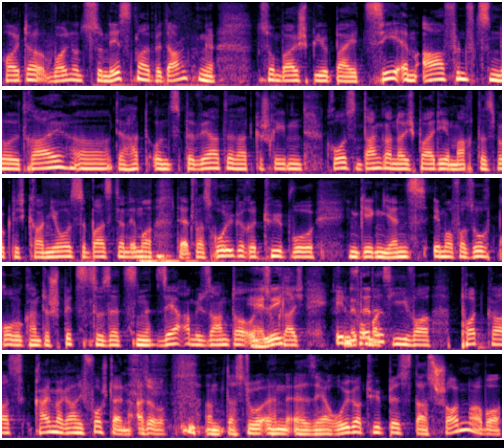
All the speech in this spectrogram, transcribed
Heute wollen uns zunächst mal bedanken, zum Beispiel bei CMA 1503. Äh, der hat uns bewertet, hat geschrieben, großen Dank an euch beide, ihr macht das wirklich grandios. Sebastian immer der etwas ruhigere Typ, wo hingegen Jens immer versucht, provokante Spitzen zu setzen. Sehr amüsanter und Ehrlich? zugleich informativer Podcast. Kann ich mir gar nicht vorstellen. Also, ähm, dass du ein äh, sehr ruhiger Typ bist ist das schon, aber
